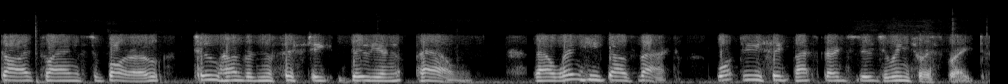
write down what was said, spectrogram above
guy plans to borrow 250 billion pounds. Now, when he does that, what do you think that's going to do to interest rates?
